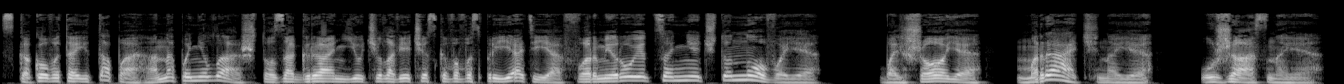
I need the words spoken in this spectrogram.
С какого-то этапа она поняла, что за гранью человеческого восприятия формируется нечто новое, большое мрачное, ужасное.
